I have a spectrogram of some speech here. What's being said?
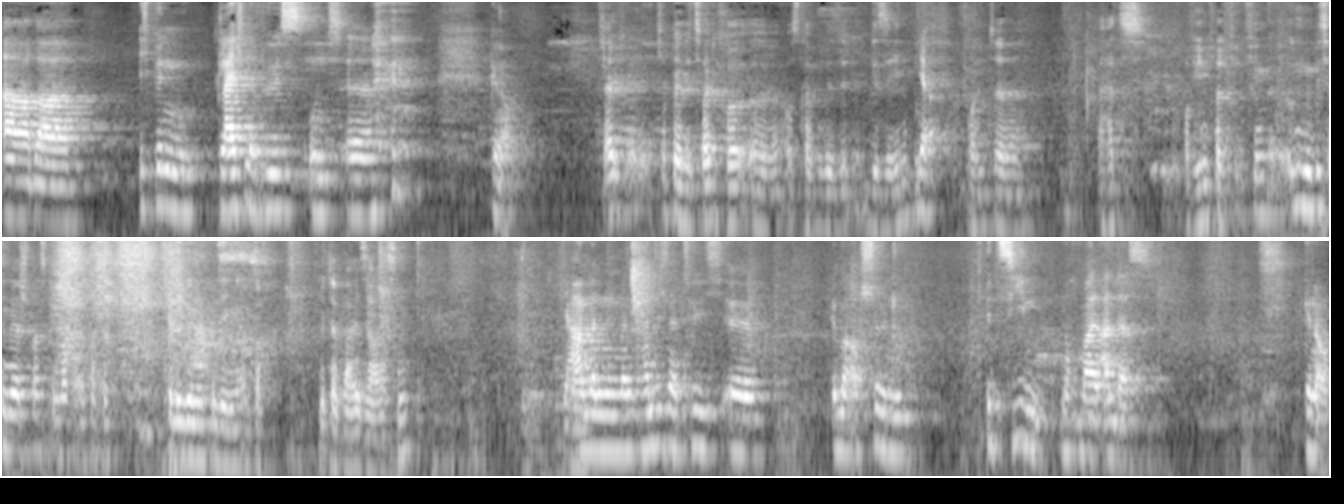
Aber ich bin gleich nervös und äh, genau. Ich, ich habe ja die zweite äh, Ausgabe gesehen ja. und äh, hat auf jeden Fall viel, viel, irgendwie ein bisschen mehr Spaß gemacht, einfach dass Kolleginnen und Kollegen einfach mit dabei saßen. Ja, man, man kann sich natürlich äh, immer auch schön beziehen, nochmal anders. Genau.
